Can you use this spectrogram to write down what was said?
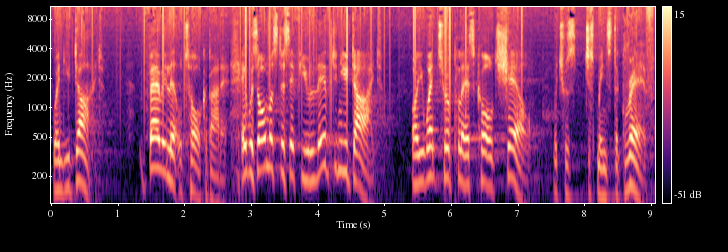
when you died. Very little talk about it. It was almost as if you lived and you died, or you went to a place called Sheol, which was, just means the grave.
